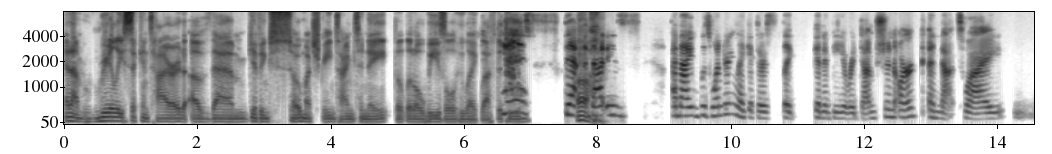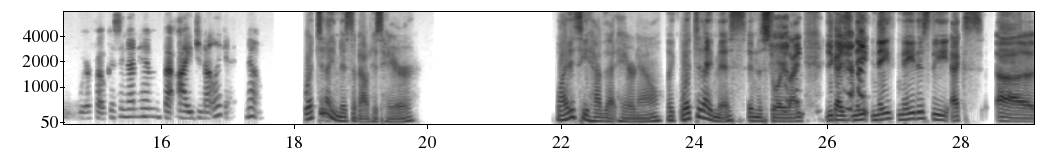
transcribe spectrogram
and i'm really sick and tired of them giving so much screen time to nate the little weasel who like left the team yes. That Ugh. that is and I was wondering like if there's like gonna be a redemption arc and that's why we're focusing on him, but I do not like it. No. what did i miss about his hair why does he have that hair now like what did i miss in the storyline you guys nate, nate nate is the ex uh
